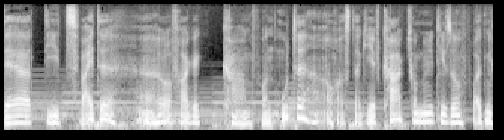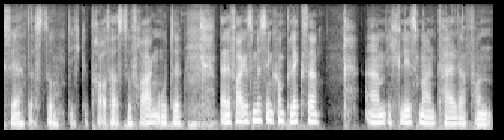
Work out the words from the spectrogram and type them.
Der, die zweite äh, Hörerfrage kam von Ute, auch aus der GFK-Community. So freut mich sehr, dass du dich getraut hast zu fragen, Ute. Deine Frage ist ein bisschen komplexer. Ähm, ich lese mal einen Teil davon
